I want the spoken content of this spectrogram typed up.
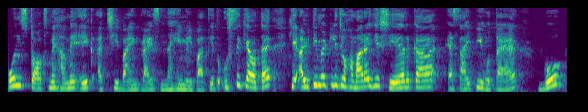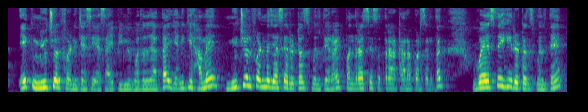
उन स्टॉक्स में हमें एक अच्छी बाइंग प्राइस नहीं मिल पाती है। तो उससे क्या होता है कि अल्टीमेटली जो हमारा ये शेयर का एसआईपी होता है, वो एक म्यूचुअल फंड जैसे एसआईपी में बदल जाता है, यानी कि हमें म्यूचुअल फंड में जैसे रिटर्न्स मिलते हैं राइट पंद्रह से सत्रह, अठारह परसेंट तक, वैसे ही रिटर्न्स मिलते हैं।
